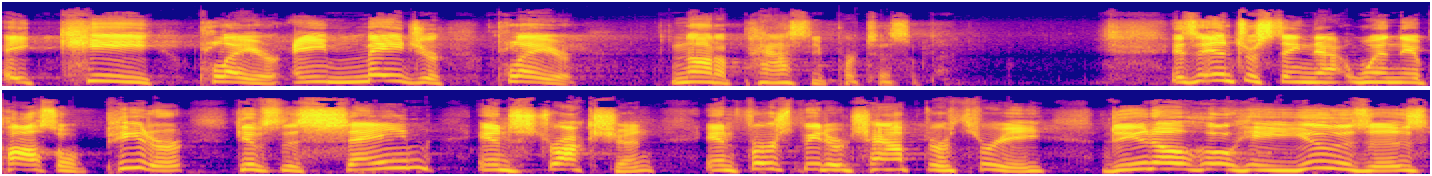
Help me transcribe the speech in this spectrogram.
a key player, a major player, not a passive participant. It's interesting that when the apostle Peter gives the same instruction in 1 Peter chapter 3, do you know who he uses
